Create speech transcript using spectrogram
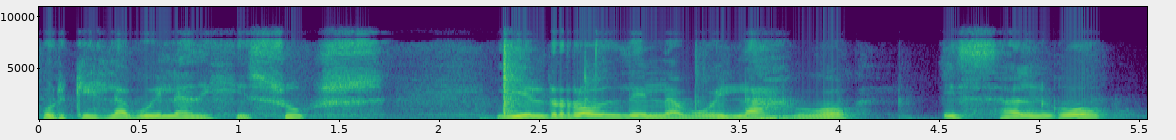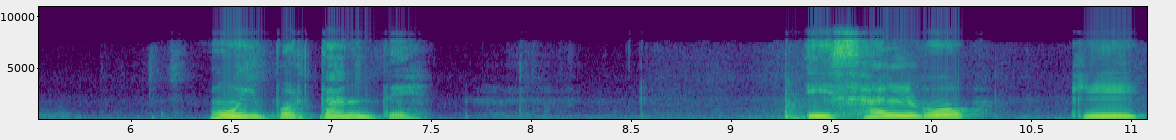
porque es la abuela de Jesús. Y el rol del abuelazgo es algo muy importante. Es algo que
